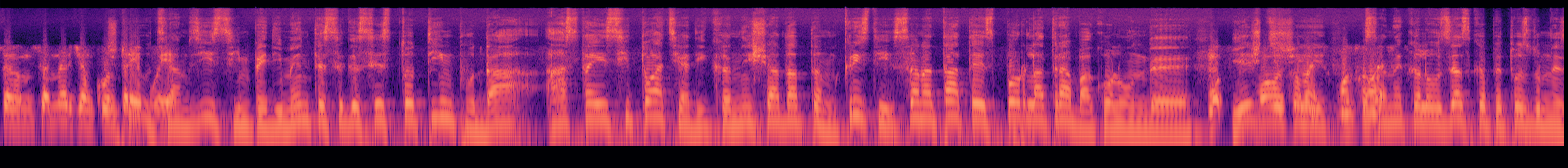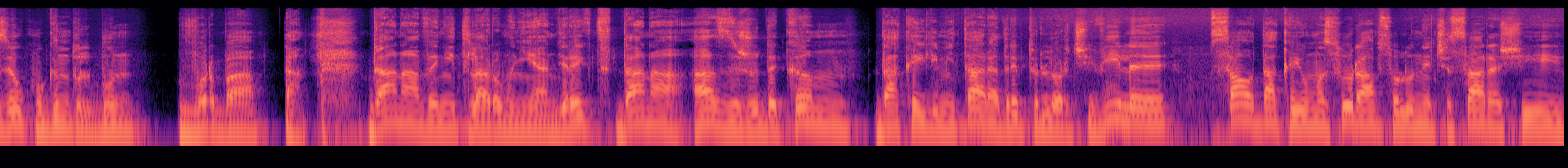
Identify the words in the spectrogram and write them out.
să, să mergem cum Știu, trebuie. ți-am zis, impedimente se găsesc tot timpul, dar asta e situația, adică ne și adaptăm. Cristi, sănătate, spor la treabă acolo unde Mu- ești mulțumesc, și mulțumesc. să ne călăuzească pe toți Dumnezeu cu gândul bun, vorba ta. Dana a venit la România în direct. Dana, azi judecăm dacă e limitarea drepturilor civile sau dacă e o măsură absolut necesară și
